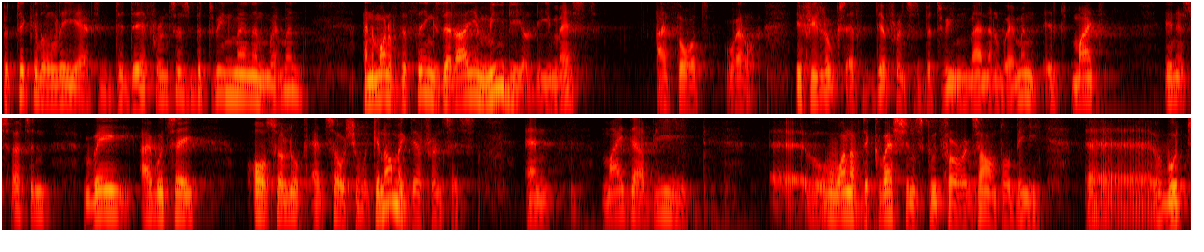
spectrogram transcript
particularly at the differences between men and women. And one of the things that I immediately missed, I thought, well, if he looks at the differences between men and women, it might, in a certain way, I would say, also look at socio-economic differences. And might there be uh, one of the questions could, for example, be uh, would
